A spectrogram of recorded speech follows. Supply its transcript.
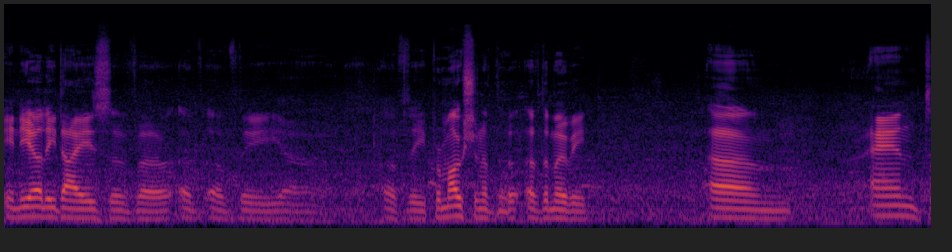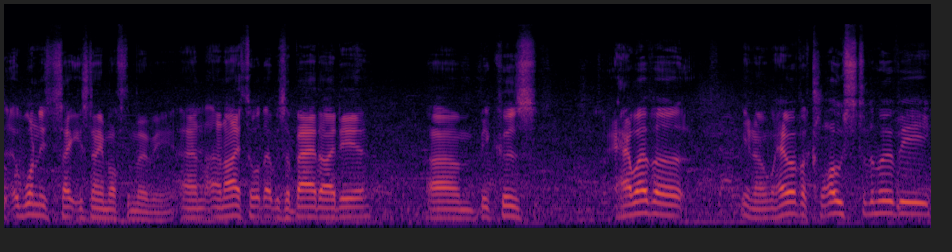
in the early days of, of, of, the of the promotion of the of the movie. Um, and wanted to take his name off the movie, and, and I thought that was a bad idea um, because however you know however close to the movie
